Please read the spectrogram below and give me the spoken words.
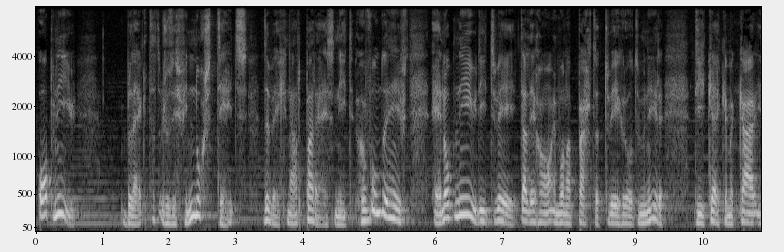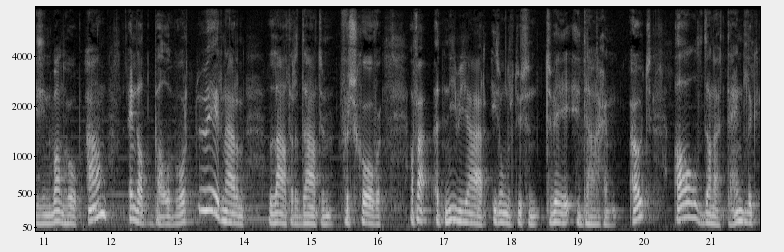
opnieuw blijkt dat Josephine nog steeds de weg naar Parijs niet gevonden heeft. En opnieuw, die twee, Talleyrand en Bonaparte, twee grote meneren, die kijken elkaar eens in wanhoop aan en dat bal wordt weer naar een later datum verschoven. Enfin, het nieuwe jaar is ondertussen twee dagen oud, als dan uiteindelijk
